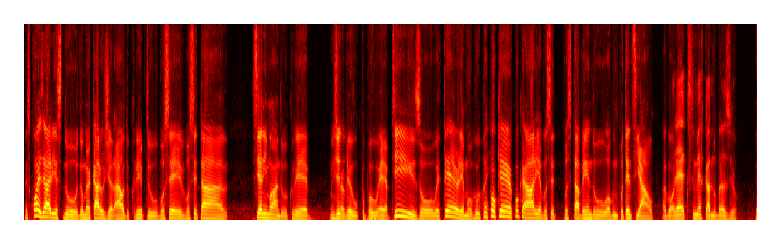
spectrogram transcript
mas quais áreas do, do mercado geral do cripto você você está se animando? É, NFTs ou Ethereum ou qual- qualquer qualquer área você você está vendo algum potencial agora? Forex mercado no Brasil.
